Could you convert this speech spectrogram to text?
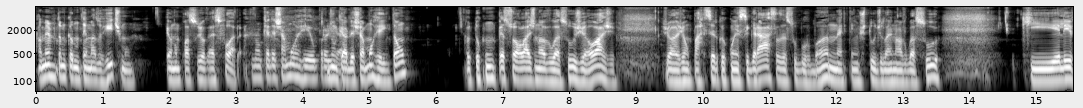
Ao mesmo tempo que eu não tenho mais o ritmo, eu não posso jogar isso fora. Não quer deixar morrer o projeto. Não quero deixar morrer. Então, eu tô com um pessoal lá de Nova Iguaçu, o George. George é um parceiro que eu conheci graças a Suburbano, né? Que tem um estúdio lá em Nova Iguaçu. Que ele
